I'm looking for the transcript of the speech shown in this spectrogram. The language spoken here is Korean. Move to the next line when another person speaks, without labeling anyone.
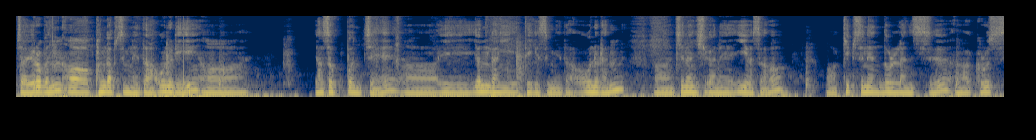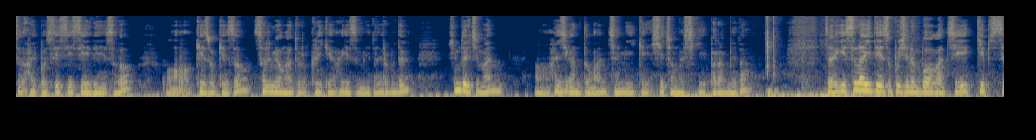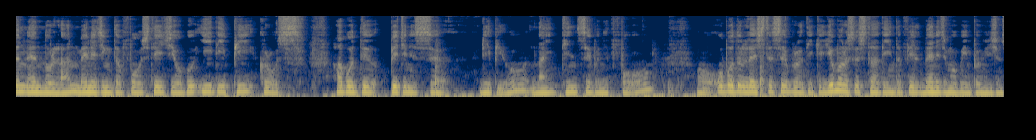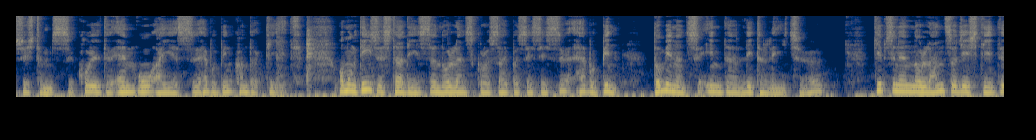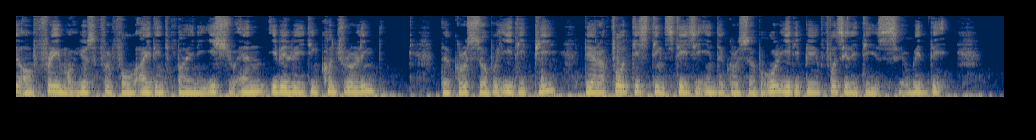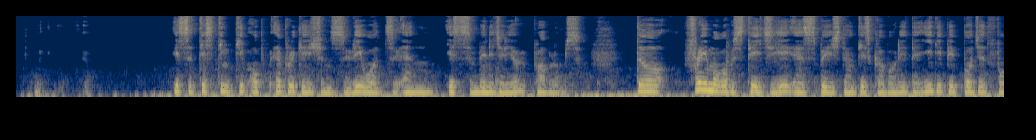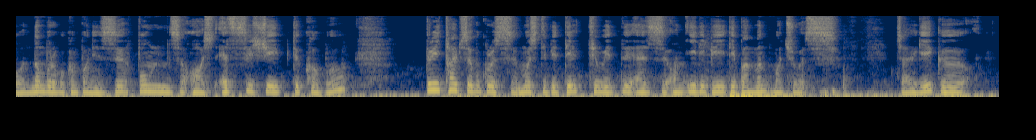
자 여러분 어, 반갑습니다. 오늘이 어, 여섯 번째 어, 이 연강이 되겠습니다. 오늘은 어, 지난 시간에 이어서 어, 깁슨 and 놀란's 어, growth hypothesis에 대해서 어, 계속해서 설명하도록 그렇게 하겠습니다. 여러분들 힘들지만 어, 한 시간 동안 재미있게 시청하시기 바랍니다. 자 여기 슬라이드에서 보시는 바와 같이 깁슨 앤 놀란 Managing the Four Stage of EDP Cross 하버드 비즈니스 리뷰 1974 uh, over the last several decades, numerous studies in the field management of information systems called MOIS have been conducted. Among these studies, Nolan's cross hypothesis have been dominant in the literature. Gibson and Nolan suggested a framework useful for identifying issue and evaluating controlling the growth of EDP. There are four distinct stages in the growth of all EDP facilities with the its distinctive applications, rewards, and its managerial problems. The framework of stage is based on discovery. The EDP budget for number of companies forms a S-shaped curve. Three types of growth must be dealt with as an EDP department matures. 자 여기 그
